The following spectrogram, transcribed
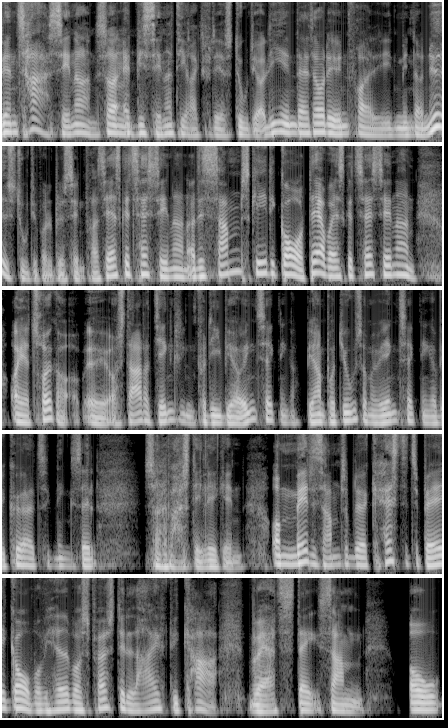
Man tager senderen, så Mm. at vi sender direkte fra det her studie. Og lige inden da, så var det inden fra et mindre nyhedsstudie, hvor det blev sendt fra. Så jeg skal tage senderen. Og det samme skete i går, der hvor jeg skal tage senderen. Og jeg trykker øh, og starter jinglen, fordi vi har jo ingen tekniker. Vi har en producer, men vi har ingen tekniker. Vi kører al teknikken selv. Så er det bare stille igen. Og med det samme, så blev jeg kastet tilbage i går, hvor vi havde vores første live vikar værtsdag sammen. Og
